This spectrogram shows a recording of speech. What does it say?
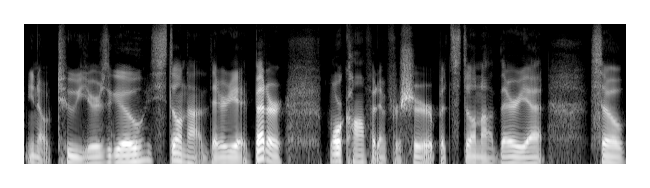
you know, two years ago. He's still not there yet. Better, more confident for sure, but still not there yet. So,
